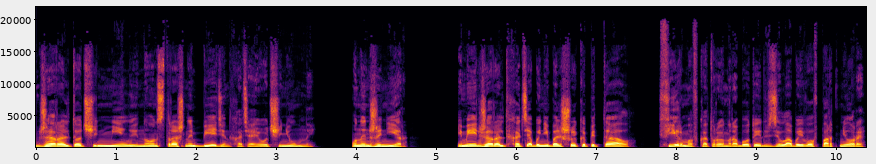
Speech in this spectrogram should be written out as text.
Джеральд очень милый, но он страшно беден, хотя и очень умный. Он инженер. Имеет Джеральд хотя бы небольшой капитал, фирма, в которой он работает, взяла бы его в партнеры.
